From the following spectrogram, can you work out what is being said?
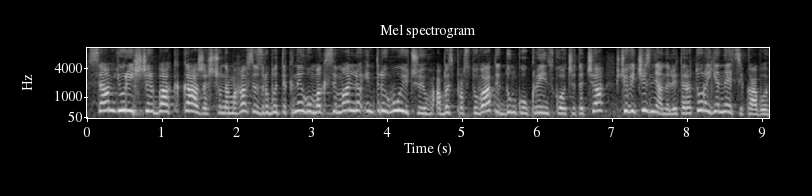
Сам Юрій Щербак каже, що намагався зробити книгу максимально інтригуючою, аби спростувати думку українського читача, що вітчизняна література є нецікавою.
